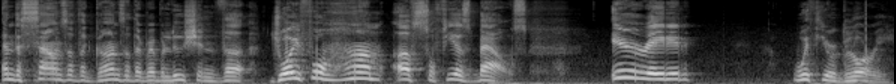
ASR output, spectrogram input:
and the sounds of the guns of the revolution, the joyful hum of Sophia's bells, irradiated with your glory.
